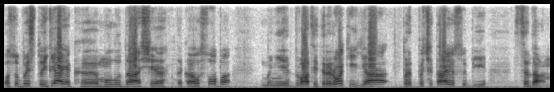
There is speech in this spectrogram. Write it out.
Особисто я, як е, молода ще така особа, мені 23 роки, я предпочитаю собі седан.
